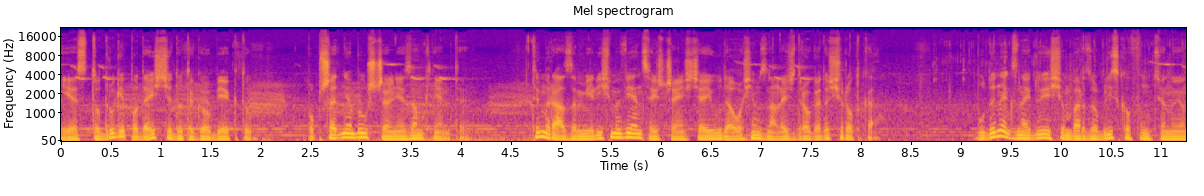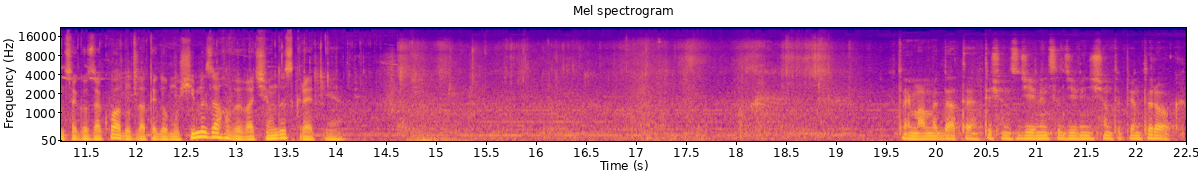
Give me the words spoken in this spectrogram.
Jest to drugie podejście do tego obiektu. Poprzednio był szczelnie zamknięty. Tym razem mieliśmy więcej szczęścia i udało się znaleźć drogę do środka. Budynek znajduje się bardzo blisko funkcjonującego zakładu, dlatego musimy zachowywać się dyskretnie. Tutaj mamy datę 1995 rok,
